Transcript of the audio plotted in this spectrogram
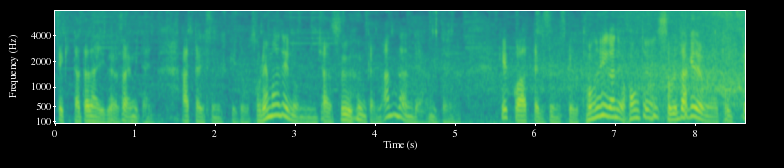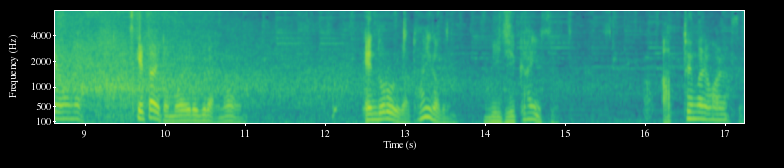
席立たないでくださいみたいなあったりするんですけどそれまでのじゃあ数分間何なんだよみたいな結構あったりするんですけどこの映画ね本当にそれだけでもね得点をねつけたいと思えるぐらいのエンドロールがとにかく、短いんですよ。あっという間に終わりますよ。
